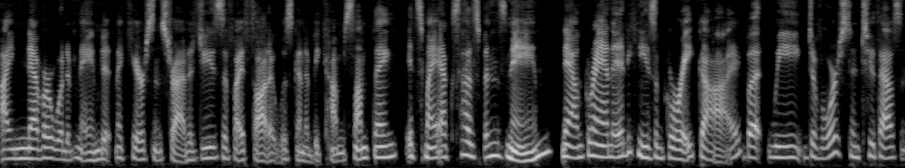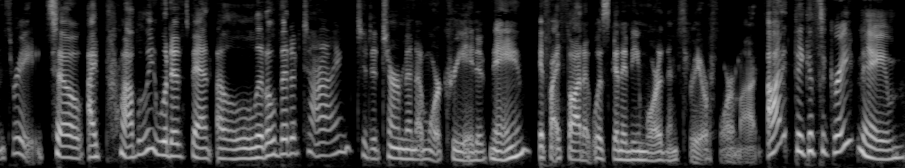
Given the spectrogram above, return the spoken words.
I never would have named it McPherson Strategies if I thought it was going to become something. It's my ex husband's name. Now, granted, he's a great guy, but we divorced in 2003. So I probably would have spent a little bit of time to determine a more creative name if I thought it was going to be more than three or four months. I think it's a great name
